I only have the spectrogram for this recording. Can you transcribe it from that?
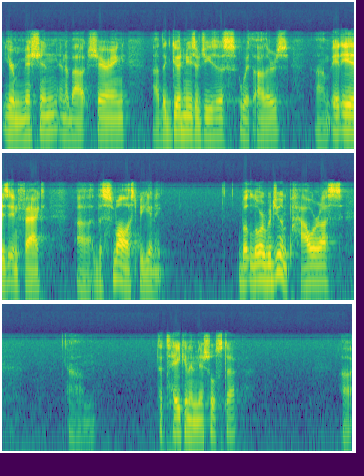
your mission and about sharing uh, the good news of Jesus with others. Um, it is, in fact, uh, the smallest beginning. But Lord, would you empower us um, to take an initial step? Uh,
